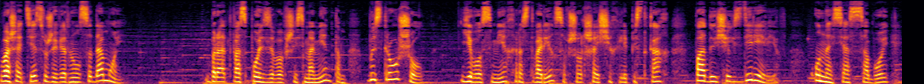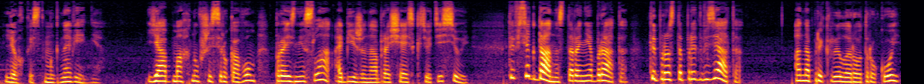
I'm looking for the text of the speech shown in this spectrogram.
Ваш отец уже вернулся домой». Брат, воспользовавшись моментом, быстро ушел. Его смех растворился в шуршащих лепестках, падающих с деревьев, унося с собой легкость мгновения. Я, обмахнувшись рукавом, произнесла, обиженно обращаясь к тете Сюй. «Ты всегда на стороне брата, ты просто предвзята!» Она прикрыла рот рукой,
